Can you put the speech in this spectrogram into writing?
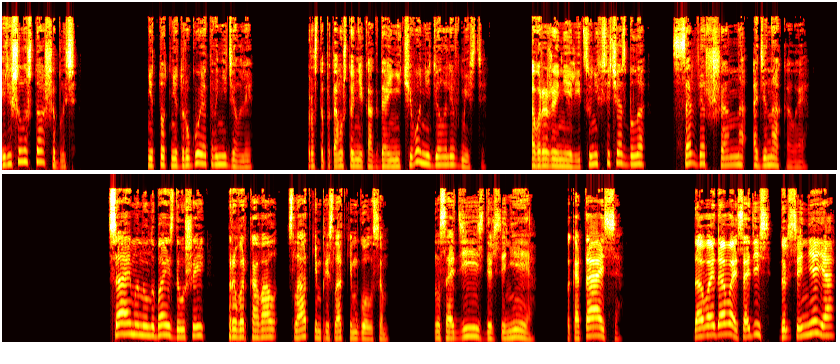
и решила, что ошиблась ни тот, ни другой этого не делали. Просто потому, что никогда и ничего не делали вместе. А выражение лиц у них сейчас было совершенно одинаковое. Саймон, улыбаясь до ушей, проворковал сладким-присладким голосом. «Ну садись, Дульсинея, покатайся». «Давай-давай, садись, Дульсинея!»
